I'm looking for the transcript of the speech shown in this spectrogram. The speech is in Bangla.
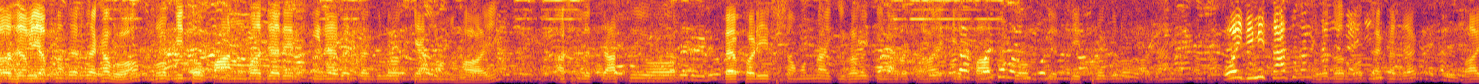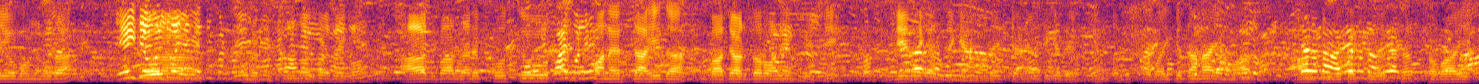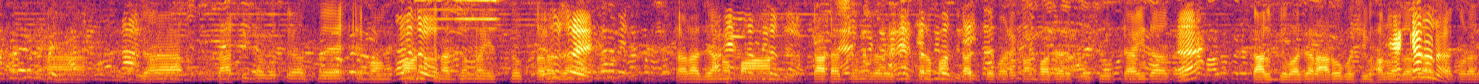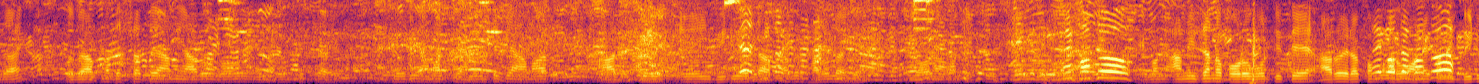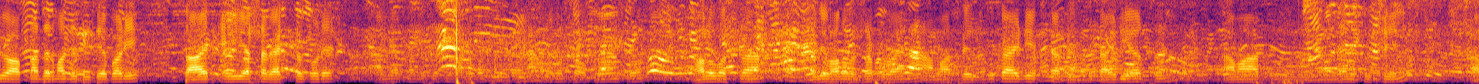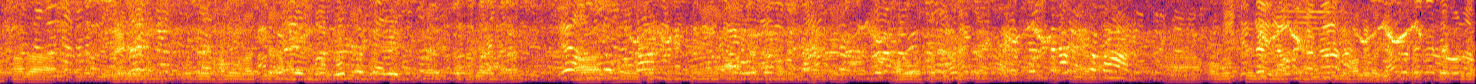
আজ আমি আপনাদের দেখাবো প্রকৃত পান বাজারের কিনা বেচাগুলো কেমন হয়। আসলে চাষি ও ব্যাপারীর সমন্বয় কীভাবে কিনা বেচা হয় এই বাস্তব যে চিত্রগুলো আজ আমি ওই বিমি চার দোকান ধরবো দেখা যাক ভাই ও বন্ধুরা এই যে ওই সুন্দর করে দেখুন আজ বাজারে প্রচুর পানের চাহিদা বাজার দর অনেক বেশি। যে যেখান থেকে আমার এই চ্যানেলটিকে দেখছেন তাদের সবাইকে জানাই আমার শুভেচ্ছা। সবাই যারা চাষি জগতে আছে এবং পান কেনার জন্য ইচ্ছুক তারা যেন তারা যেন পান কাটার জন্য যারা ইচ্ছুক তারা পান কাটতে পারে। কারণ বাজারে প্রচুর চাহিদা আছে। কালকে বাজার আরও বেশি ভালো যাবে আশা করা যায়। তবে আপনাদের সাথে আমি আরও বলতে চাই। যদি আমার চ্যানেল থেকে আমার আজকে এই ভিডিওটা আপনাদের ভালো লাগে। এবং আমি যেন পরবর্তীতে আরও এরকম আরও অনেক অনেক ভিডিও আপনাদের মাঝে দিতে পারি, তার এই আশা ব্যক্ত করে ভালোবাসা ভালোবাসা ভালোবাসা দিলে ভালোবাসা পায় না। আমার ফেসবুক আইডি একটা ফেসবুক আইডি আছে। আমার মনতুশীল আপনারা ভালো লাগলে আমার ফেসবুক আর বন্ধুদেরকে ভালোবাসা পেতে চাই। অবশ্যই ভালো লাগে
